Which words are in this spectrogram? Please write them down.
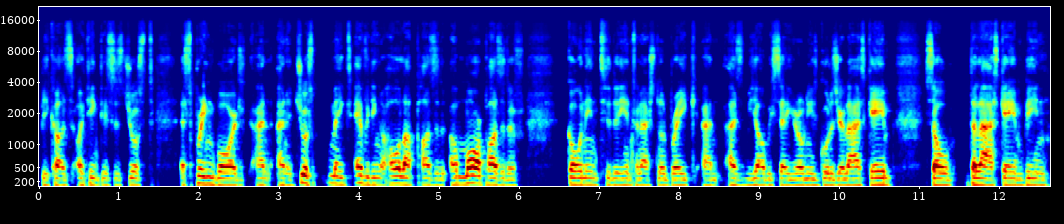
because I think this is just a springboard, and and it just makes everything a whole lot positive, or more positive going into the international break. And as we always say, you're only as good as your last game. So the last game being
